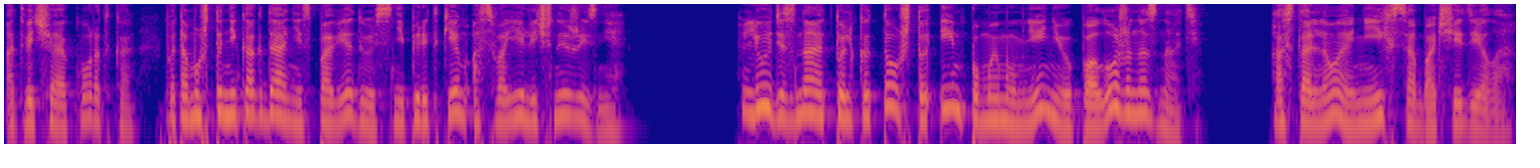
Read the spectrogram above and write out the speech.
Отвечаю коротко, потому что никогда не исповедуюсь ни перед кем о своей личной жизни. Люди знают только то, что им, по моему мнению, положено знать. Остальное не их собачье дело.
